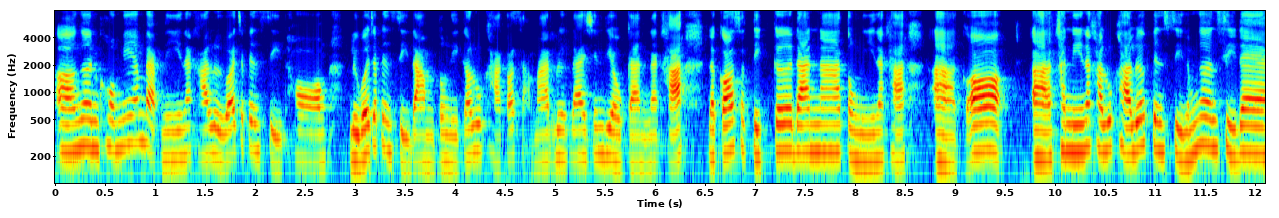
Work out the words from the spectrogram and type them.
เเงินโครเมียมแบบนี้นะคะ หรือว่าจะเป็นสีทอง หรือว่าจะเป็นสีดำตรงนี้ก็ลูกค้าก็สามารถเลือกได้เช่นเดียวกันนะคะ แล้วก็สติกเกอร์ด้านหน้าตรงนี้นะคะะก็ คันนี้นะคะลูกค้าเลือกเป็นสีน้ำเงินสีแดง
